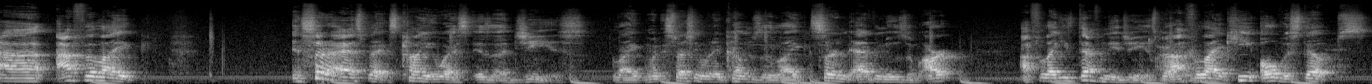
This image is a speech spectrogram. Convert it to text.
I I feel like in certain aspects, Kanye West is a genius. Like when, especially when it comes to like certain avenues of art, I feel like he's definitely a genius, but I feel like he oversteps.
